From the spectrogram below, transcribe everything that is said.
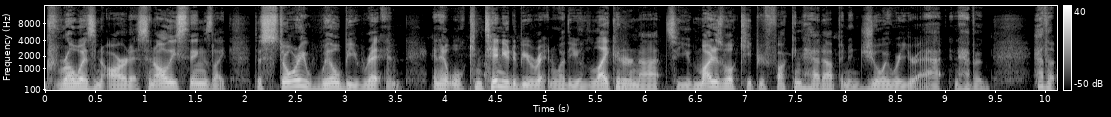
grow as an artist and all these things like the story will be written and it will continue to be written whether you like it or not. So you might as well keep your fucking head up and enjoy where you're at and have a have a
